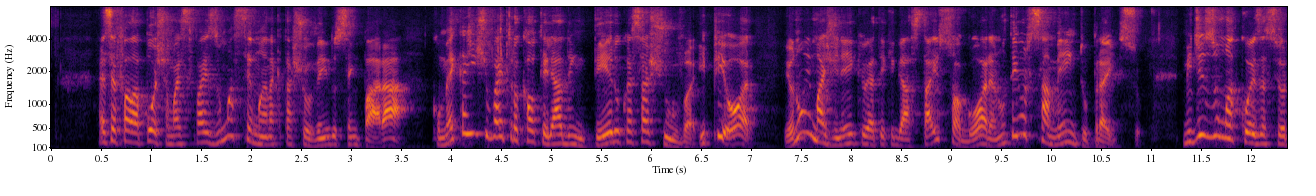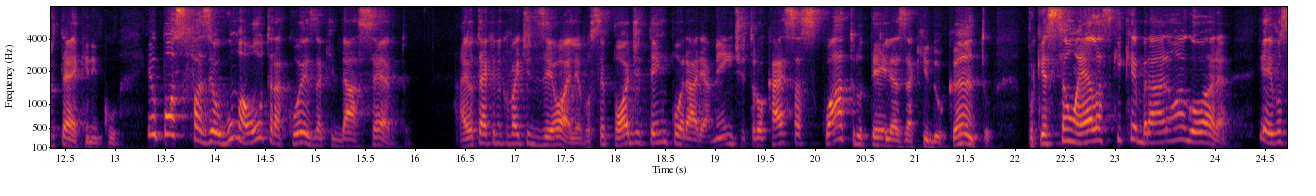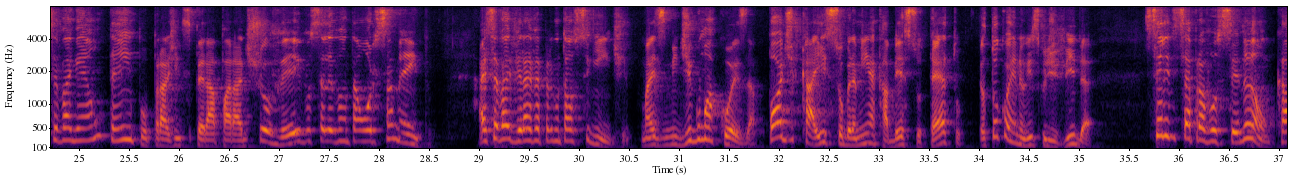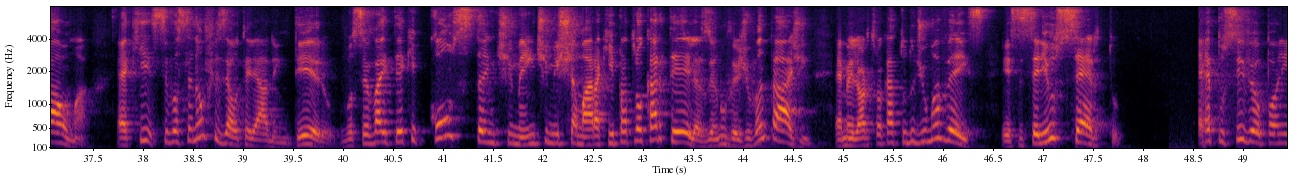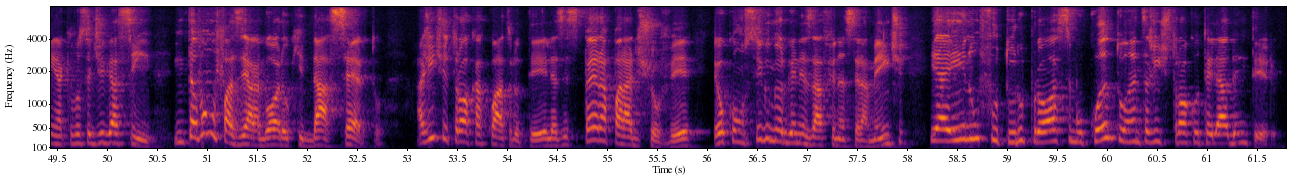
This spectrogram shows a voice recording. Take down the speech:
Aí você fala, poxa, mas faz uma semana que está chovendo sem parar, como é que a gente vai trocar o telhado inteiro com essa chuva? E pior, eu não imaginei que eu ia ter que gastar isso agora, não tem orçamento para isso. Me diz uma coisa, senhor técnico, eu posso fazer alguma outra coisa que dá certo? Aí o técnico vai te dizer: olha, você pode temporariamente trocar essas quatro telhas aqui do canto, porque são elas que quebraram agora. E aí você vai ganhar um tempo para a gente esperar parar de chover e você levantar um orçamento. Aí você vai virar e vai perguntar o seguinte: mas me diga uma coisa, pode cair sobre a minha cabeça o teto? Eu estou correndo risco de vida? Se ele disser para você, não, calma, é que se você não fizer o telhado inteiro, você vai ter que constantemente me chamar aqui para trocar telhas. Eu não vejo vantagem. É melhor trocar tudo de uma vez. Esse seria o certo. É possível, Paulinha, que você diga assim: então vamos fazer agora o que dá certo? A gente troca quatro telhas, espera parar de chover, eu consigo me organizar financeiramente e aí, num futuro próximo, quanto antes a gente troca o telhado inteiro.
